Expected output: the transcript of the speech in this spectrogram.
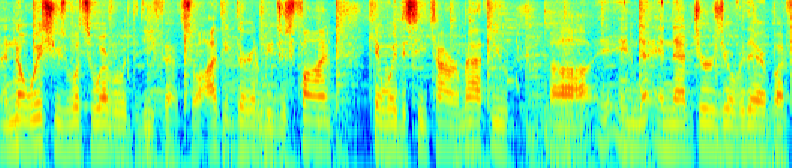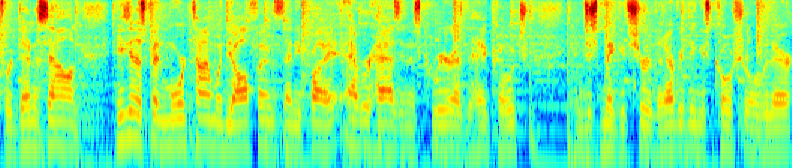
and no issues whatsoever with the defense. So I think they're going to be just fine. Can't wait to see Tyrann Mathieu uh, in, in that jersey over there. But for Dennis Allen, he's going to spend more time with the offense than he probably ever has in his career as the head coach and just making sure that everything is kosher over there.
